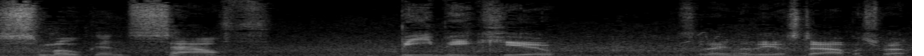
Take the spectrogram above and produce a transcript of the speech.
Smoking South BBQ is the name of the establishment.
